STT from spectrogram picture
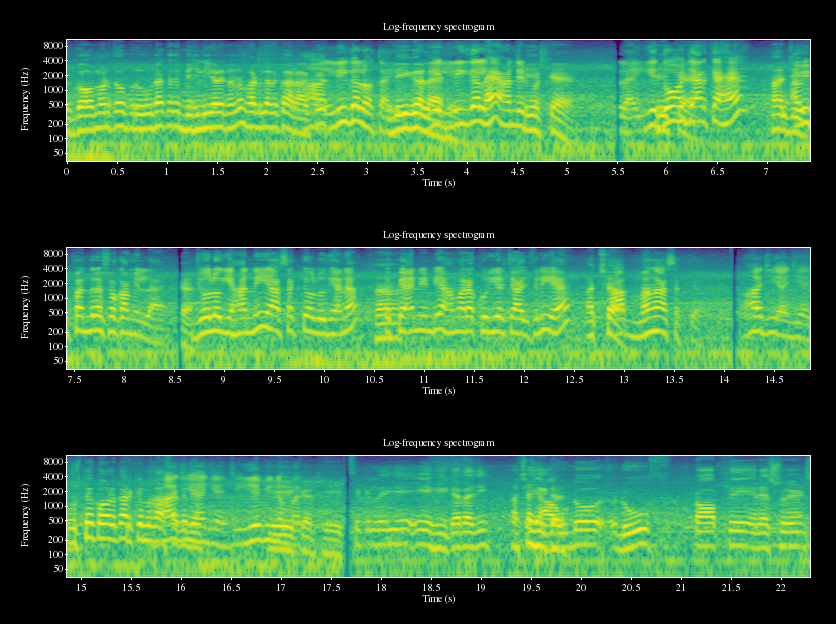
गवर्नमेंट तो अप्रूव्ड है बिजली वाले ना फट लेने का हाँ, लीगल होता है। लीगल है। लीगल है हंड्रेड परसेंट ये दो हज़ार का है हाँ जी। अभी पंद्रह सौ का मिल रहा है। जो लोग यहाँ नहीं आ सकते हो लुधियाना तो हाँ। तो पैन इंडिया हमारा कुरियर चार्ज फ्री है। अच्छा। आप मंगा सकते हो। हाँ जी हाँ जी हाँ जी ਉਸ ਤੇ ਕਾਲ ਕਰਕੇ ਮੰਗਾ हाँ ਸਕਦੇ जी हाँ जी हाँ जी ये भी ਠੀਕ नंबर ਹੈ है ਠੀਕ ਬੇਸਿਕਲੀ ਇਹ ਇਹ ਹੀਟਰ ਹੈ ਜੀ ਅੱਛਾ, ਇਹ heater। ਆਊਟਡੋਰ ਰੂਫ ਟਾਪ ਤੇ ਰੈਸਟੋਰੈਂਟਸ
